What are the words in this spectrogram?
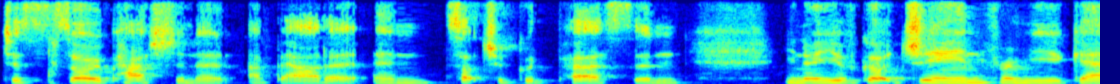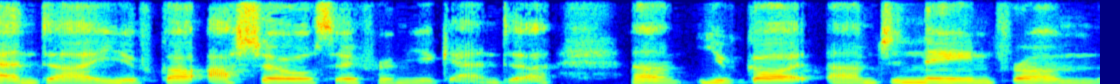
just so passionate about it and such a good person. You know, you've got Jean from Uganda, you've got Asha also from Uganda, um, you've got um, Janine from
